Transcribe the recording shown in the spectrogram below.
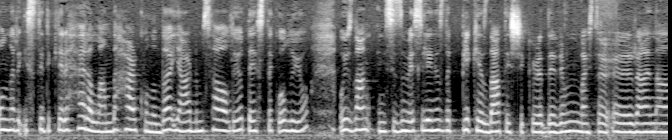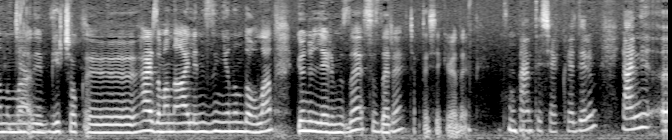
onlara istedikleri her alanda her konuda yardım sağlıyor, destek oluyor. O yüzden hani sizin vesilenizle bir kez daha teşekkür ederim. Başta e, Rana Hanım'a ve birçok e, her zaman ailenizin yanında olan gönüllerimize sizlere çok teşekkür ederim. Ben teşekkür ederim. Yani e,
